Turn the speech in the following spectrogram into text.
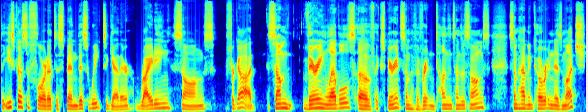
the east coast of Florida to spend this week together writing songs for God. Some varying levels of experience. Some have written tons and tons of songs, some haven't co written as much.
